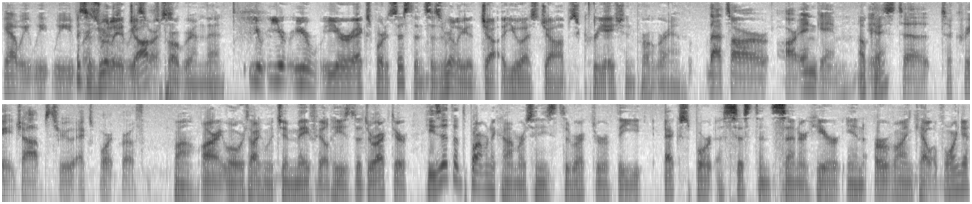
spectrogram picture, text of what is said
yeah, we we, we This is really a as jobs program, then. Your, your your your export assistance is really a, jo- a U.S. jobs creation program. That's our our end game Okay. is to to create jobs through export growth. Wow. All right. Well, we're talking with Jim Mayfield. He's the director. He's at the Department of Commerce, and he's the director of the Export Assistance Center here in Irvine, California.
